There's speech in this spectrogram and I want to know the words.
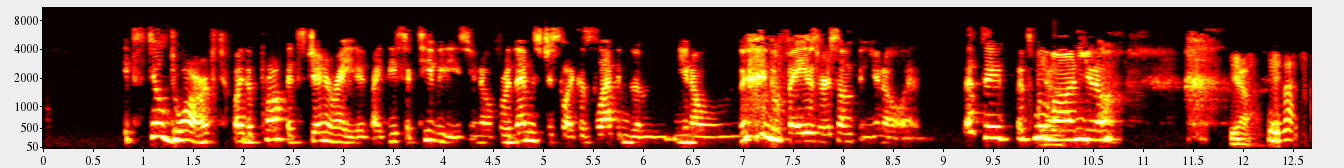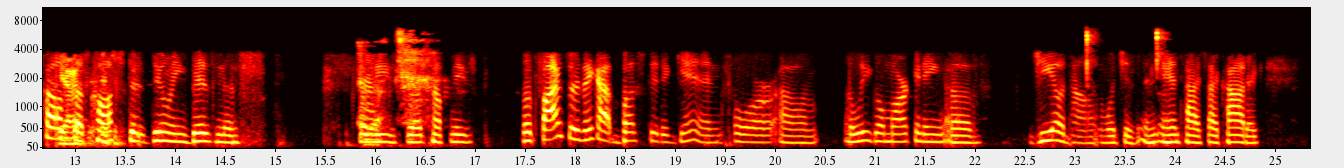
it's still dwarfed by the profits generated by these activities. You know, for them it's just like a slap in the, you know, in the face or something. You know, and that's it. Let's move yeah. on. You know. Yeah. Yeah, that's called yeah, the cost of doing business for these drug companies. But Pfizer, they got busted again for um, illegal marketing of Geodon, which is an antipsychotic.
